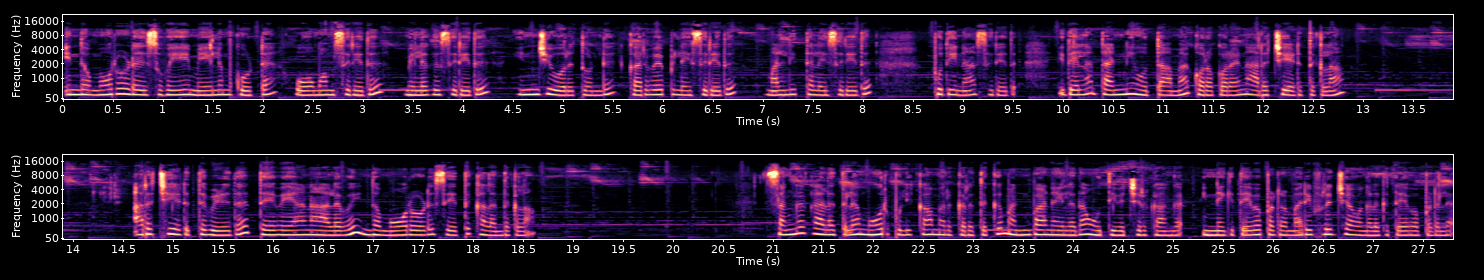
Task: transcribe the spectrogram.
இந்த மோரோட சுவையை மேலும் கூட்ட ஓமம் சிறிது மிளகு சிறிது இஞ்சி ஒரு துண்டு கருவேப்பிலை சிறிது மல்லித்தலை சிறிது புதினா சிறிது. இதெல்லாம் தண்ணி ஊற்றாமல் குறை குறைன்னு அரைச்சி எடுத்துக்கலாம். அரைச்சி எடுத்து விழுத தேவையான அளவு இந்த மோரோடு சேர்த்து கலந்துக்கலாம். சங்க காலத்தில் மோர் புளிக்காமல் இருக்கிறதுக்கு மண்பானையில் தான் ஊற்றி வச்சுருக்காங்க. இன்றைக்கி தேவைப்படுற மாதிரி ஃப்ரிட்ஜ் அவங்களுக்கு தேவைப்படலை.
